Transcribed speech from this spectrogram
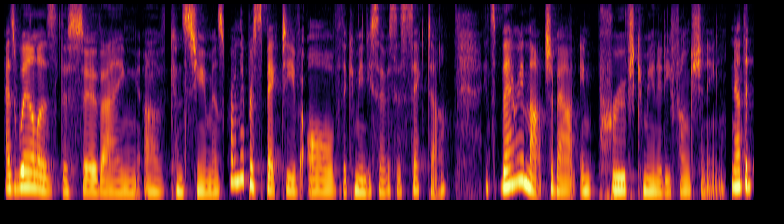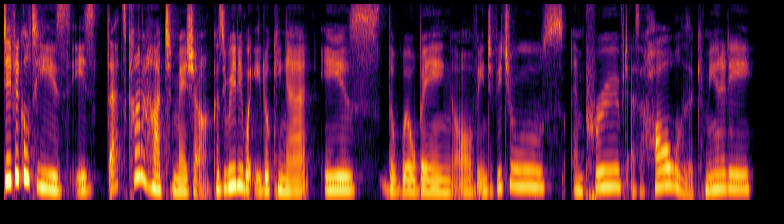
as well as the surveying of consumers from the perspective of the community services sector, it's very much about improved community functioning. Now the difficulty is is that's kind of hard to measure because really what you're looking at is the well-being of individuals improved as a whole as a community.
